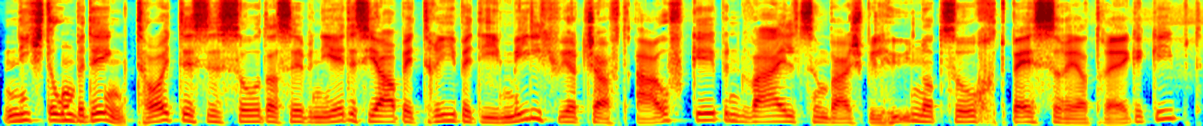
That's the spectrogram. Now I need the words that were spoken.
Nicht unbedingt. Heute ist es so, dass eben jedes Jahr Betriebe die Milchwirtschaft aufgeben, weil zum Beispiel Hühnerzucht bessere Erträge gibt.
